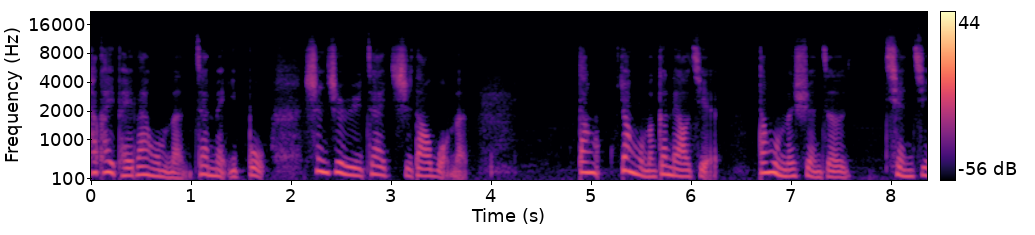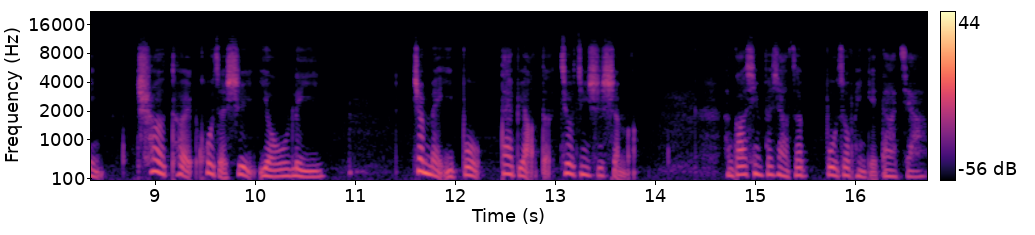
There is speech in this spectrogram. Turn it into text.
它可以陪伴我们在每一步，甚至于在指导我们。当让我们更了解，当我们选择前进、撤退或者是游离，这每一步代表的究竟是什么？很高兴分享这部作品给大家。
